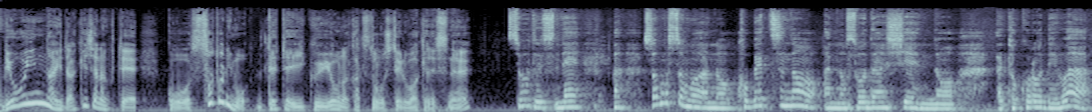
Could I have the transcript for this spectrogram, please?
病院内だけじゃなくてこう外にも出ていくような活動をしているわけですね。そうですね。あそもそもあの個別のあの相談支援のところでは、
